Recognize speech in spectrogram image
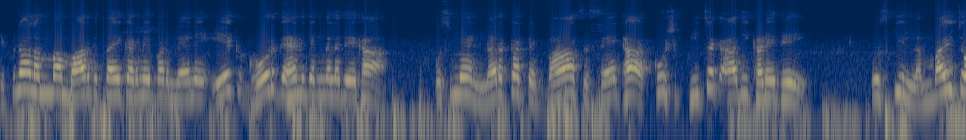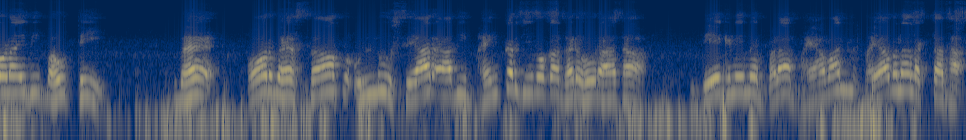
इतना लंबा मार्ग तय करने पर मैंने एक घोर गहन जंगल देखा। उसमें नरकट, बाँस, सेठा, कुश, कीचक आदि खड़े थे। उसकी लंबाई चौड़ाई भी बहुत थी। वह और वह सांप, उल्लू, सियार आदि भयंकर जीवों का घर हो रहा था। देखने में बड़ा भयावन, भयावना लगता था।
